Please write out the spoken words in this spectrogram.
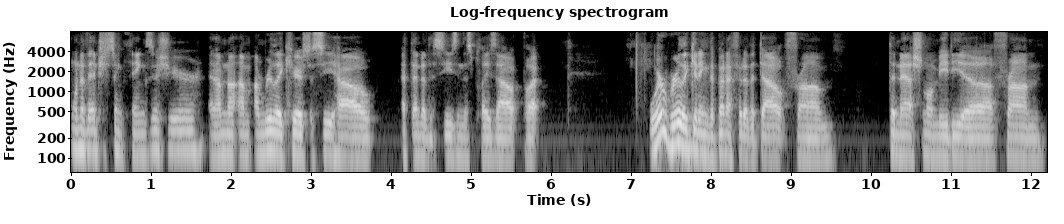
one of the interesting things this year, and I'm not, I'm, I'm really curious to see how at the end of the season this plays out, but we're really getting the benefit of the doubt from the national media, from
